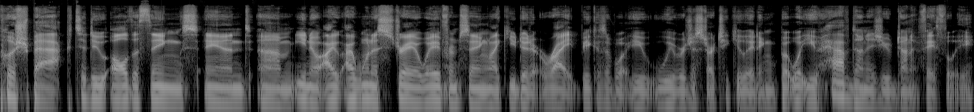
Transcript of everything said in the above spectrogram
push back to do all the things and um, you know i, I want to stray away from saying like you did it right because of what you we were just articulating but what you have done is you've done it faithfully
